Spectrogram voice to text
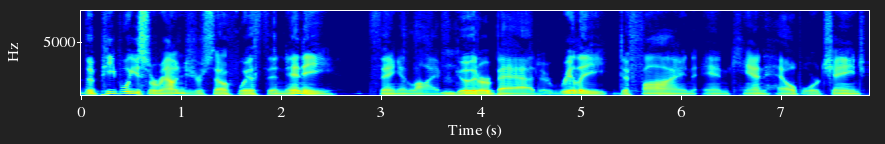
The people you surround yourself with in anything in life, Mhm. good or bad, really define and can help or change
